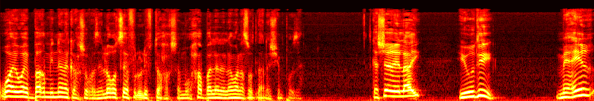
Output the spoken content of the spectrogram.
וואי וואי, בר מינן רק לחשוב על זה, אני לא רוצה אפילו לפתוח עכשיו, מאוחר בלילה, למה לעשות לאנשים פה זה? התקשר אליי יהודי מעיר,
